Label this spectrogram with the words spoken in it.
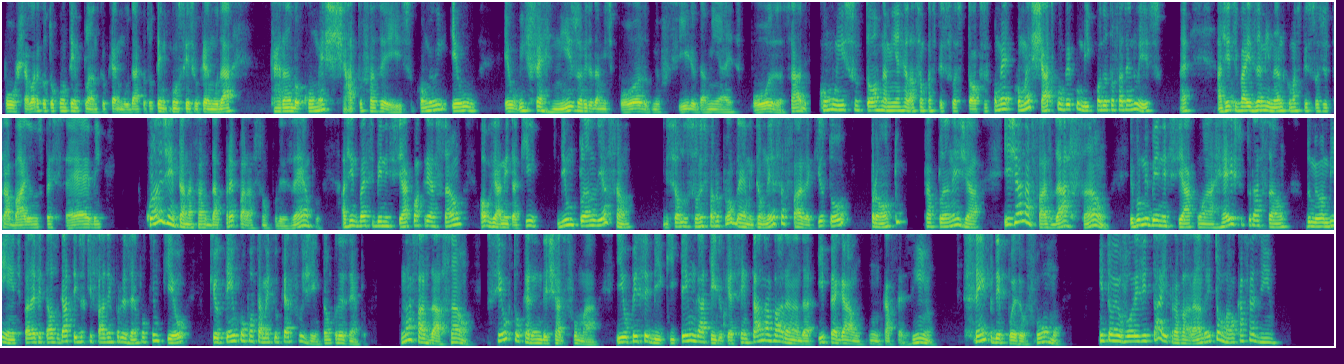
Poxa, agora que eu estou contemplando que eu quero mudar, que eu estou tendo consciência que eu quero mudar, caramba, como é chato fazer isso, como eu, eu, eu infernizo a vida da minha esposa, do meu filho, da minha esposa, sabe? Como isso torna a minha relação com as pessoas tóxicas, como é, como é chato conviver comigo quando eu estou fazendo isso, né? A gente vai examinando como as pessoas do trabalho nos percebem, quando a gente está na fase da preparação, por exemplo, a gente vai se beneficiar com a criação, obviamente aqui, de um plano de ação, de soluções para o problema. Então, nessa fase aqui, eu estou pronto para planejar. E já na fase da ação, eu vou me beneficiar com a reestruturação do meu ambiente para evitar os gatilhos que fazem, por exemplo, com que eu, que eu tenho o comportamento que eu quero fugir. Então, por exemplo, na fase da ação, se eu estou querendo deixar de fumar e eu percebi que tem um gatilho que é sentar na varanda e pegar um, um cafezinho, sempre depois eu fumo, então eu vou evitar ir para a varanda e tomar o um cafezinho.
